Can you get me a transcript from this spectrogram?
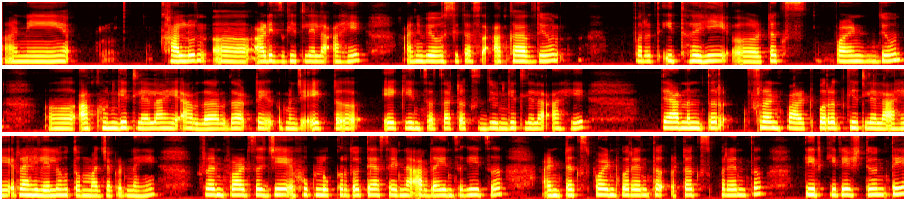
आणि खालून अडीच घेतलेला आहे आणि व्यवस्थित असा आकार देऊन परत इथंही टक्स पॉईंट देऊन आखून घेतलेला आहे. अर्धा अर्धा टे म्हणजे एक ट एक इंचाचा टक्स देऊन घेतलेला आहे. त्यानंतर फ्रंट पार्ट परत घेतलेला आहे. राहिलेलं होतं माझ्याकडनं हे. फ्रंट पार्टचं जे हुक लुक करतो त्या साईडनं अर्धा इंच घ्यायचं आणि टक्स पॉईंटपर्यंत टक्सपर्यंत तिरकी रेष देऊन ते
